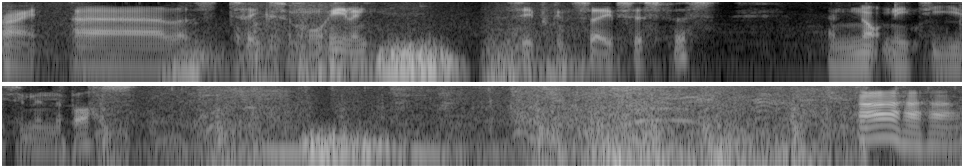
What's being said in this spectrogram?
Alright, uh, let's take some more healing. See if we can save Sisyphus and not need to use him in the boss. Ha ha ha.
